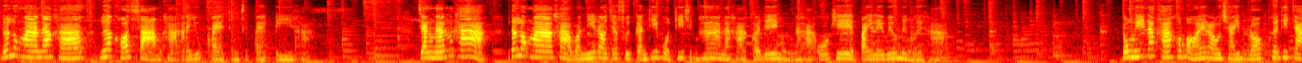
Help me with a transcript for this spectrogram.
เลื่อนลงมานะคะ เลือกคอร์ส3ค่ะ อายุ8-18 ปีค่ะ จากนั้นค่ะเลื่อนลงมาค่ะ วันนี้เราจะฝึกกันที่บทที่ 15 นะคะกระเด้งนะคะ โอเค ไปเลเวล1เลยค่ะ ตรงนี้นะคะเขาบอกให้เราใช้บล็อกเพื่อที่จะ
